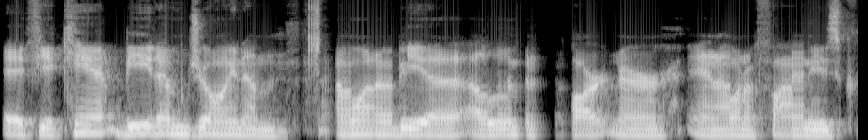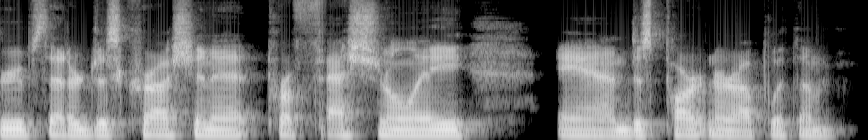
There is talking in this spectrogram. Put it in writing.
if you can't beat them, join them. I want to be a, a limited partner and I want to find these groups that are just crushing it professionally and just partner up with them.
